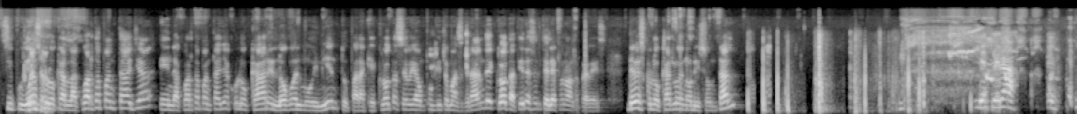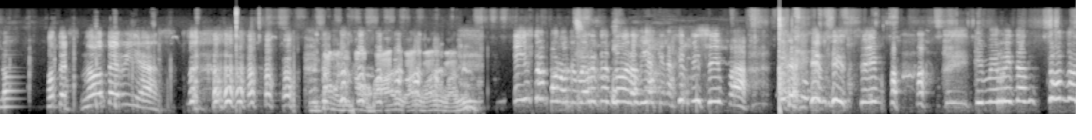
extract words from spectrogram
Si pudieras Cuéntame. colocar la cuarta pantalla, en la cuarta pantalla colocar el logo del movimiento para que Clota se vea un poquito más grande. Clota, tienes el teléfono al revés. Debes colocarlo en horizontal. Y espera, no, no te, no te rías. Estamos, estamos. Vale, vale, vale, vale. Eso por lo que me retan todos los días, que la gente sepa, que la gente sepa, que me retan todos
